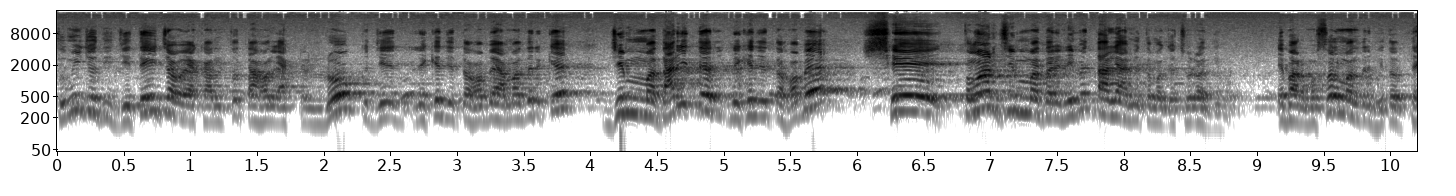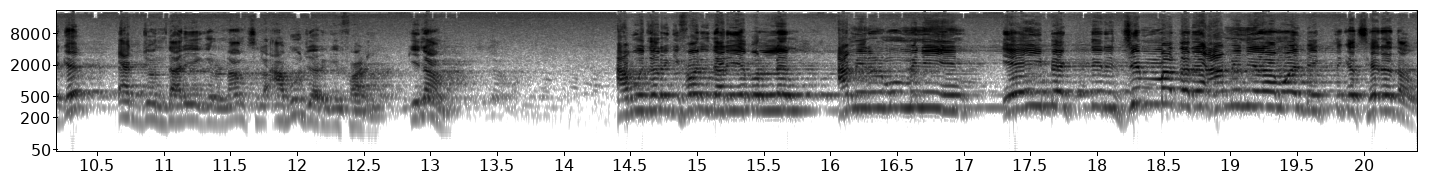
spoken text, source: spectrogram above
তুমি যদি যেতেই চাও একান্ত, তাহলে একটা লোক যে রেখে যেতে হবে আমাদেরকে, জিম্মাদারিতে রেখে যেতে হবে, সে তোমার জিম্মাদারি নেবে, তাহলে আমি তোমাকে ছোড়া দিব। এবার মুসলমানদের ভিতর থেকে একজন দাঁড়িয়ে গেল, নাম ছিল আবু জার গিফারি কি নাম? আবু জার গিফারি দাঁড়িয়ে বললেন, আমিরুল মুমিনিন, এই ব্যক্তির জিম্মাদারে আমি নিলাম ওই ব্যক্তিকে ছেড়ে দাও।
